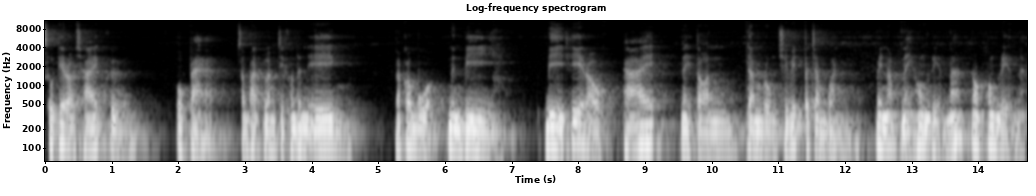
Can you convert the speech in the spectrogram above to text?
สูตรที่เราใช้คือ โอแปดสัมผัสพลังจิตของตนเอง แล้วก็บวก 1B B ที่เราใช้ในตอนดำรงชีวิตประจำวัน ไม่นับในห้องเรียนนะ นอกห้องเรียนนะ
